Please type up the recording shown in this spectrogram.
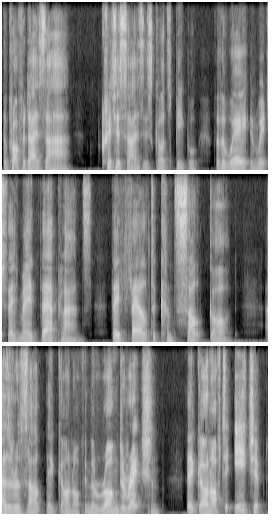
The prophet Isaiah criticizes God's people for the way in which they've made their plans. They failed to consult God. As a result, they'd gone off in the wrong direction. They'd gone off to Egypt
